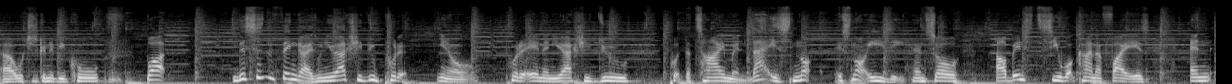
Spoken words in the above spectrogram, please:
uh, which is going to be cool. But this is the thing, guys. When you actually do put it, you know, put it in, and you actually do put the time in, that is not. It's not easy, and so I'll be interested to see what kind of fight is. And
